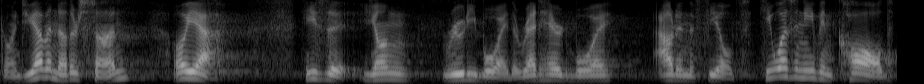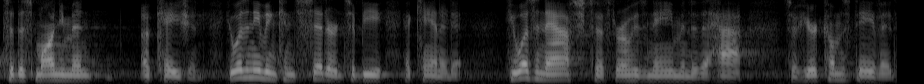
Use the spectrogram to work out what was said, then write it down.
going, Do you have another son? Oh, yeah. He's the young Rudy boy, the red haired boy out in the fields. He wasn't even called to this monument occasion, he wasn't even considered to be a candidate. He wasn't asked to throw his name into the hat. So here comes David,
